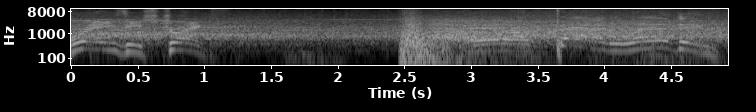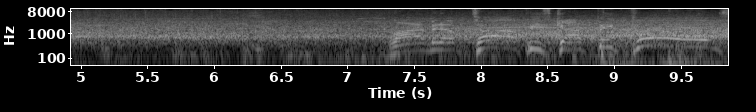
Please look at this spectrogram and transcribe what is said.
crazy strength. And a bad landing. Climbing up top, he's got big plans.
